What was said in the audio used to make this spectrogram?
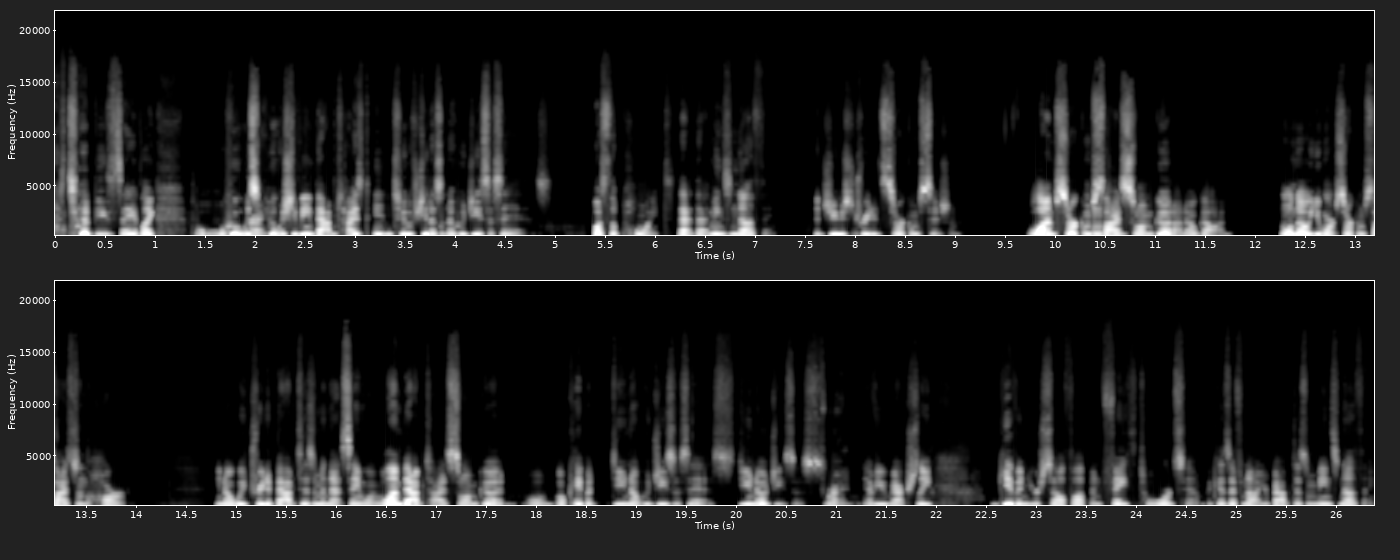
to be saved. Like, who is right. who is she being baptized into if she doesn't know who Jesus is? What's the point? That that means nothing. The Jews treated circumcision. Well, I'm circumcised, mm-hmm. so I'm good. I know God. Well, no, you weren't circumcised in the heart. You know, we treated baptism in that same way. Well, I'm baptized, so I'm good. Well, okay, but do you know who Jesus is? Do you know Jesus? Right. Have you actually given yourself up in faith towards him because if not your baptism means nothing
